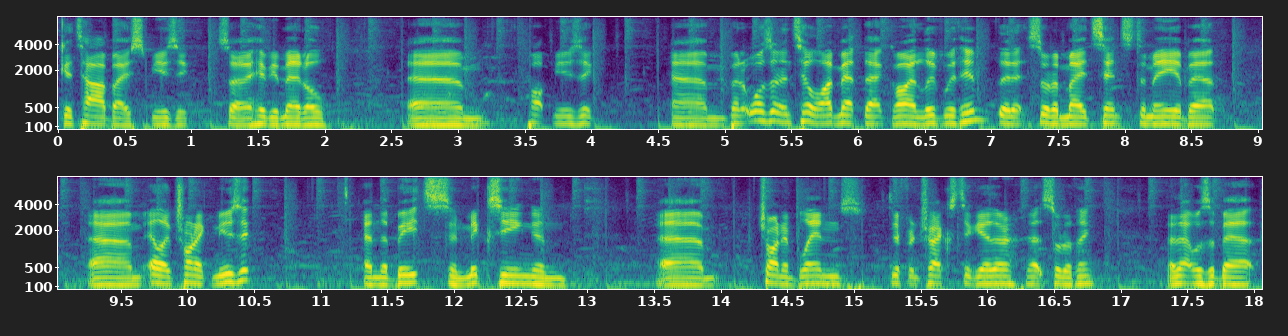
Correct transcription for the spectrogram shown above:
guitar based music, so heavy metal, um, pop music. Um, but it wasn't until I met that guy and lived with him that it sort of made sense to me about um, electronic music and the beats and mixing and um, trying to blend different tracks together, that sort of thing. And that was about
